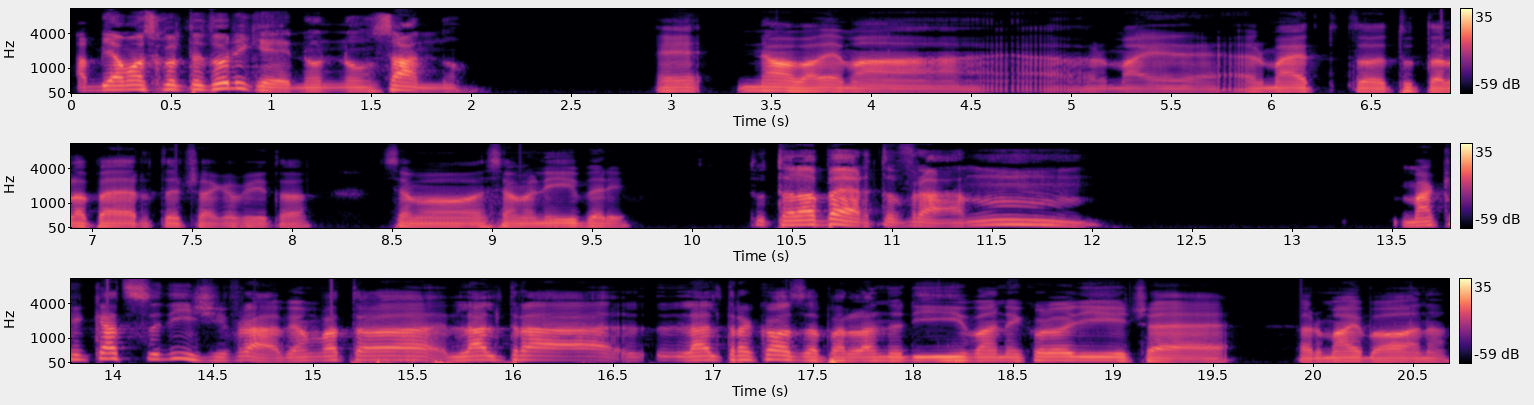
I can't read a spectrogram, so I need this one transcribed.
abbiamo ascoltatori che non, non sanno. Eh, no, vabbè, ma eh, ormai, è- ormai è tutto, tutto all'aperto, cioè, capito? Siamo, siamo liberi. Tutto all'aperto, fra. Mm. Ma che cazzo dici, fra? Abbiamo fatto l'altra, l'altra cosa parlando di Ivan e quello lì, cioè, ormai buona.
